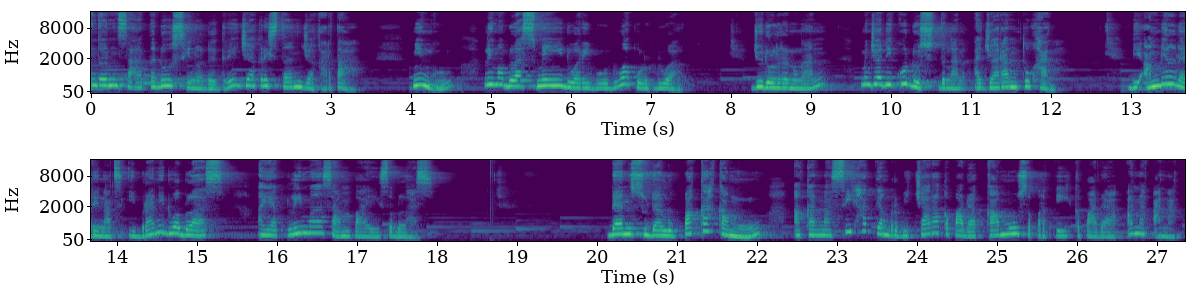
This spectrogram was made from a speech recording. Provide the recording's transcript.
Penuntun Saat Teduh Sinode Gereja Kristen Jakarta. Minggu 15 Mei 2022 Judul Renungan Menjadi Kudus dengan Ajaran Tuhan. Diambil dari Nats Ibrani 12 ayat 5 sampai 11 Dan sudah lupakah kamu akan nasihat yang berbicara kepada kamu seperti kepada anak-anak?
